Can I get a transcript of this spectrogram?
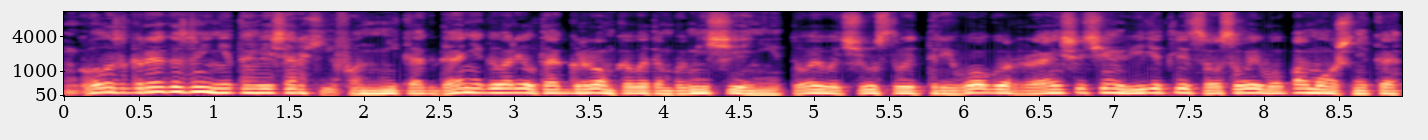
Голос Грега звенит на весь архив. Он никогда не говорил так громко в этом помещении. То его чувствует тревогу раньше, чем видит лицо своего помощника,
